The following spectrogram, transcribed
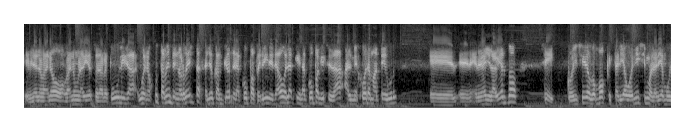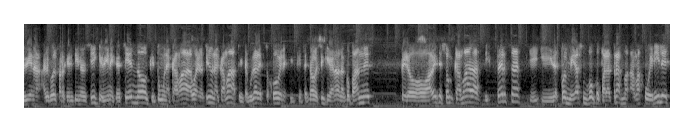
Emiliano ganó, ganó un abierto de la República. Bueno, justamente Nordelta salió campeón de la Copa Perú de la Ola, que es la copa que se da al mejor amateur eh, en, en el año del abierto. Sí, coincido con vos que estaría buenísimo, le haría muy bien a- al golf argentino en sí, que viene creciendo, que tuvo una camada, bueno, tiene una camada espectacular estos jóvenes que, que te acabo de decir que ganaron la Copa Andes. Pero a veces son camadas dispersas y, después mirás un poco para atrás a más juveniles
